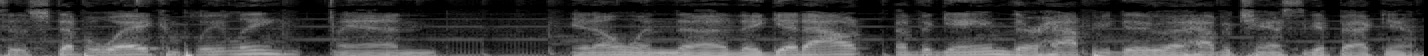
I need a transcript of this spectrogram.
to step away completely. And you know, when uh, they get out of the game, they're happy to uh, have a chance to get back in.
